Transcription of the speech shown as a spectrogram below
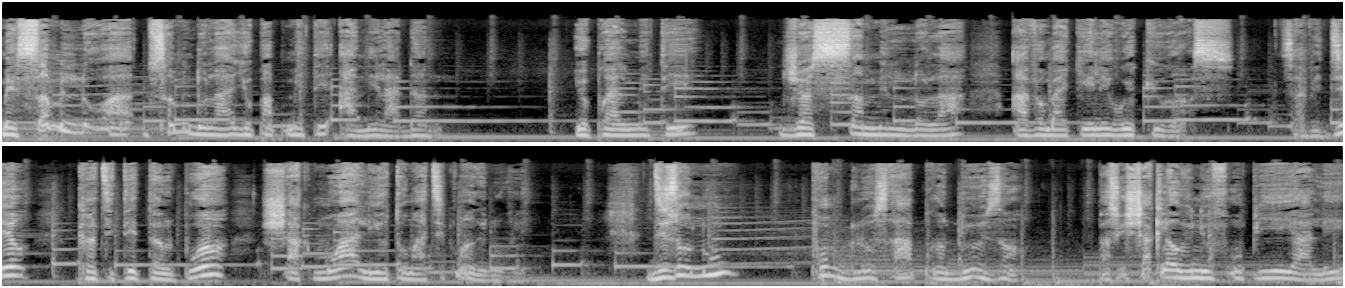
Men 100.000 dola yo pap mette ane la dan. Yo pral mette just 100.000 lola avan bakye le rekurans. Sa ve dir, kantite tan l'pon, chak mwa li otomatikman renouvle. Dizon nou, pomp glo sa pran 2 an. Paske chak la ou vini ou fon piye yale,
